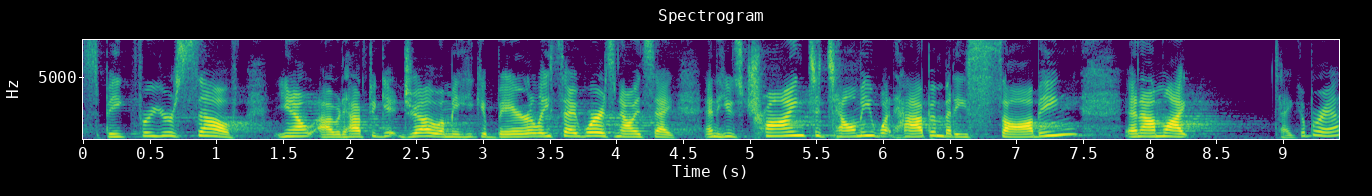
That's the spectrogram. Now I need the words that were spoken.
speak for yourself. You know, I would have to get Joe. I mean, he could barely say words, and I would say, and he's trying to tell me what happened, but he's sobbing. And I'm like, take a breath.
